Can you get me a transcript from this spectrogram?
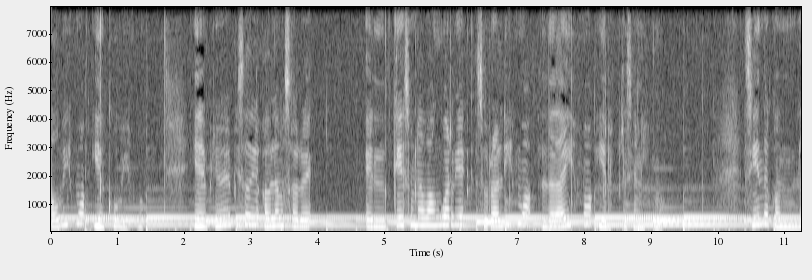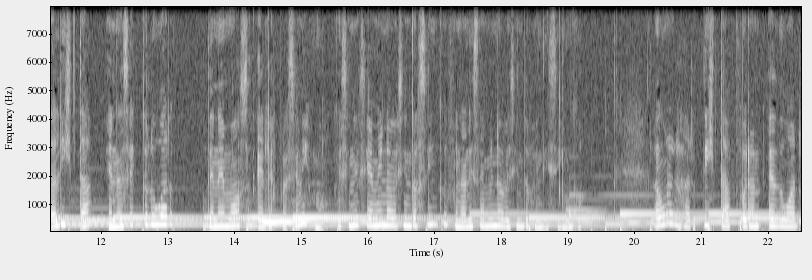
Fauvismo y el cubismo. Y en el primer episodio hablamos sobre el qué es una vanguardia, el surrealismo, el dadaísmo y el expresionismo. Siguiendo con la lista, en el sexto lugar tenemos el expresionismo, que se inicia en 1905 y finaliza en 1925. Algunos de los artistas fueron Edward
